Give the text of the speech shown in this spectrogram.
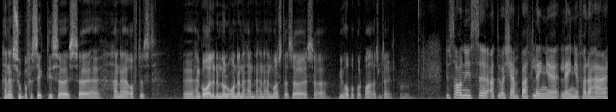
han är superförsiktig. så, så han är oftast han går alla de nollrundorna han, han, han måste så, så vi hoppas på ett bra resultat. Mm. Du sa nyss eh, att du har kämpat länge, länge för det här.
